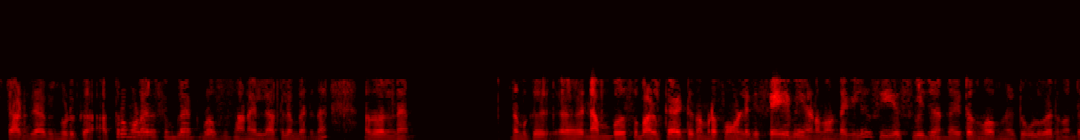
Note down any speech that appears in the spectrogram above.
സ്റ്റാർട്ട് ഗ്രാബിംഗ് കൊടുക്കുക. അത്ര വളരെ സിമ്പിൾ ആയിട്ട് പ്രോസസ്സാണ് എല്ലാത്തിലും വരുന്നത്. അതുപോലെ തന്നെ നമുക്ക് നമ്പേഴ്സ് ബൾക്കായിട്ട് നമ്മുടെ ഫോണിലേക്ക് സേവ് ചെയ്യണമെന്നുണ്ടെങ്കിൽ സി എസ് വി ജനറേറ്റർ എന്ന് പറഞ്ഞ ടൂൾ വരുന്നുണ്ട്.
